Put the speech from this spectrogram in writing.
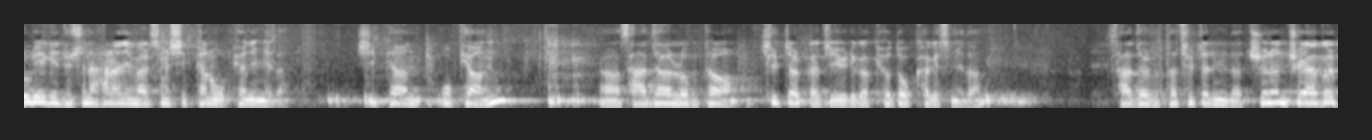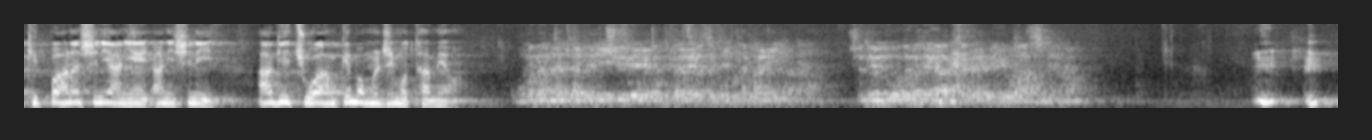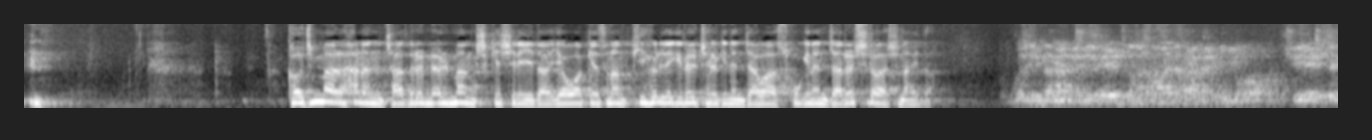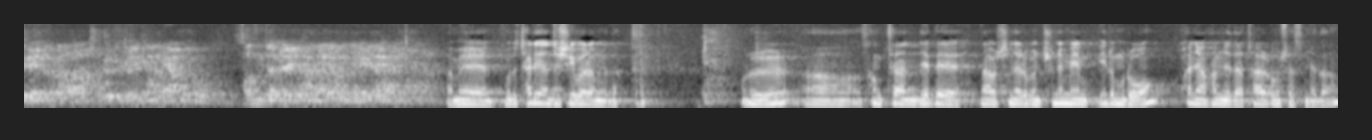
우리에게 주시는 하나님 말씀은 시편 5편입니다. 시편 5편 4절로부터 7절까지 우리가 교독하겠습니다. 4절부터 7절입니다. 주는 죄악을 기뻐하는 신이 아니, 아니시니 악이 주와 함께 머물지 못하며 오만한 자들이 주의 정결에 서지 못하리이다. 주는 모든 대학자를 미워하시며 거짓말하는 자들을 멸망시키시리이다. 여호와께서는 피 흘리기를 즐기는 자와 속이는 자를 싫어하시나이다. 아멘. 모두 자리에 앉으시기 바랍니다. 오늘 어, 성찬 예배 나오신 여러분 주님의 이름으로 환영합니다. 잘 오셨습니다.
